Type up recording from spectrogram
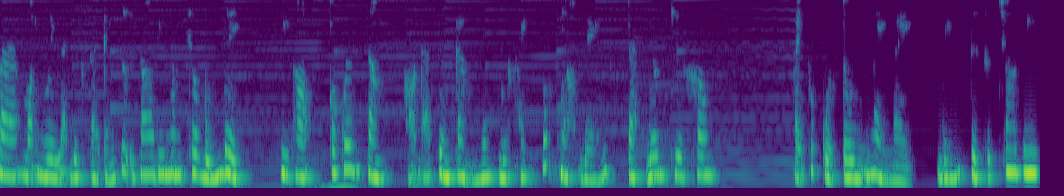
và mọi người lại được giải cánh tự do đi năm châu bốn bể, thì họ có quên rằng họ đã từng cảm nhận được hạnh phúc nhỏ bé, giản đơn kia không? Hạnh phúc của tôi những ngày này đến từ sự cho đi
